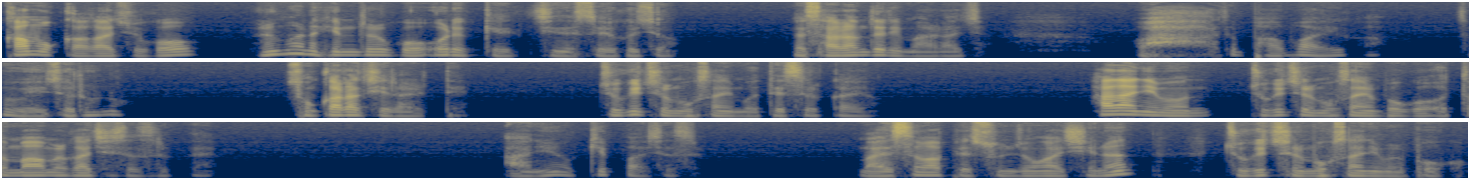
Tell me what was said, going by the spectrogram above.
감옥 가가지고 얼마나 힘들고 어렵게 지냈어요. 그죠? 사람들이 말하죠. 와, 저 바보 아이가. 저 왜 저러노? 손가락질 할 때. 주기철 목사님 어땠을까요? 하나님은 주기철 목사님 보고 어떤 마음을 가지셨을까요? 아니요, 기뻐하셨어요. 말씀 앞에 순종하시는 주기철 목사님을 보고.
